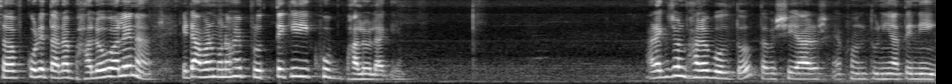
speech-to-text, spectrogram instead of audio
সার্ভ করে তারা ভালো বলে না, এটা আমার মনে হয় প্রত্যেকেরই খুব ভালো লাগে। আরেকজন ভালো বলতো, তবে সে আর এখন দুনিয়াতে নেই।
